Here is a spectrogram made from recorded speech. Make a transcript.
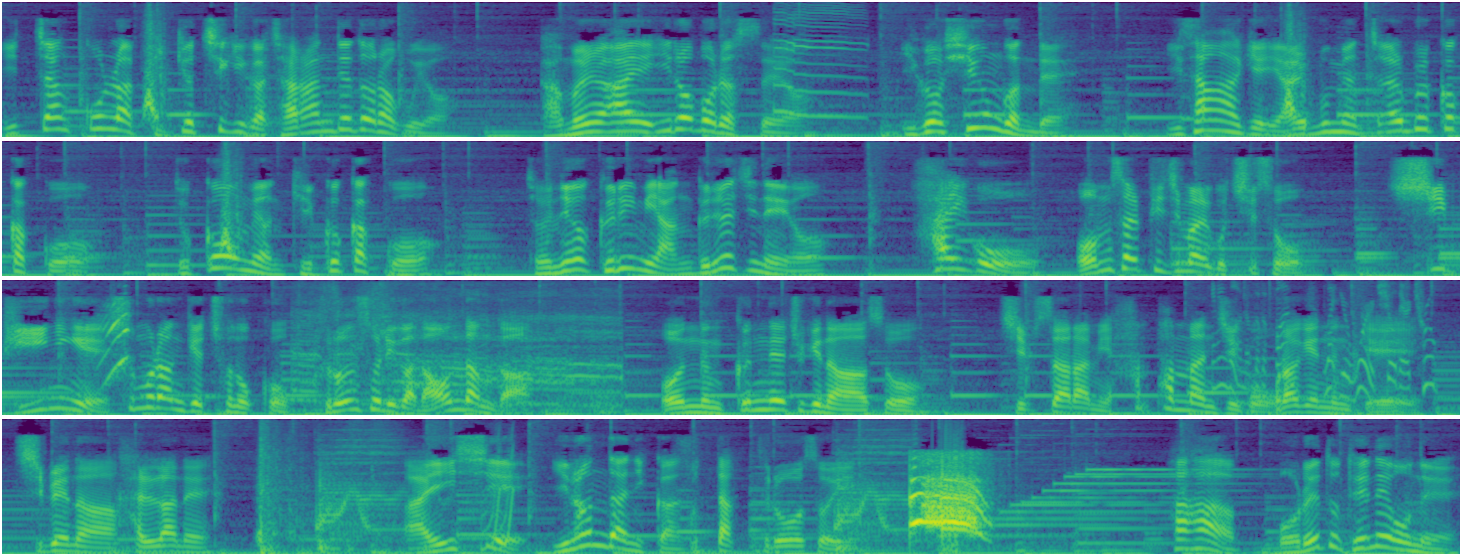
이짱 꼴라 비껴치기가 잘 안 되더라고요. 감을 아예 잃어버렸어요. 이거 쉬운 건데 이상하게 얇으면 짧을 것 같고 두꺼우면 길 것 같고 전혀 그림이 안 그려지네요. 하이고 엄살 피지 말고 취소. C 비이닝에 21개 쳐놓고 그런 소리가 나온단가. 얼른 끝내주기 나와서 집사람이 한 판만 지고 오라겠는 게 집에나 갈라네. 아이씨 이런다니까 후딱 들어오소이. 하하 뭐래도 되네 오늘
